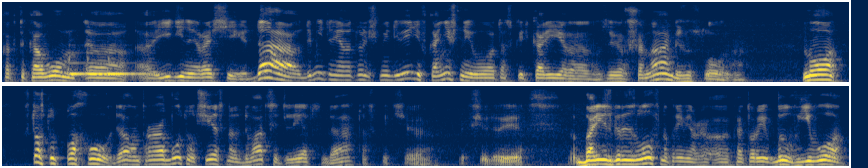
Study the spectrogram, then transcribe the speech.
как таковом э, Единой России. Да, Дмитрий Анатольевич Медведев, конечно, его, так сказать, карьера завершена, безусловно. Но что ж тут плохого, да, он проработал честно 20 лет, да, так сказать. Э, э, Борис Грызлов, например, э, который был в его,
